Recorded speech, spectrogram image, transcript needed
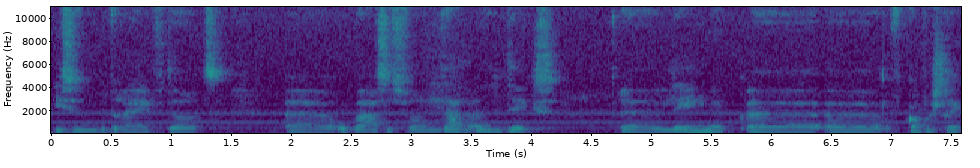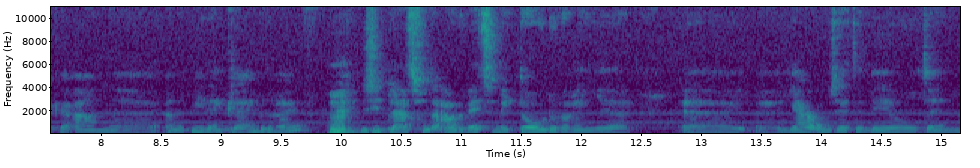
is een bedrijf dat op basis van data analytics leningen kan verstrekken aan, aan het midden- en kleinbedrijf. Hmm. Dus in plaats van de ouderwetse methode waarin je jaaromzetten deelt en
